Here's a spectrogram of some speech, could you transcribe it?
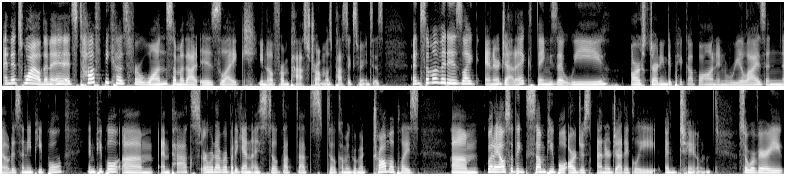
and it's wild and it's tough because for one some of that is like, you know, from past traumas, past experiences. And some of it is like energetic, things that we are starting to pick up on and realize and notice any people in people um empaths or whatever, but again, I still that that's still coming from a trauma place um, but I also think some people are just energetically in tune. So we're very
